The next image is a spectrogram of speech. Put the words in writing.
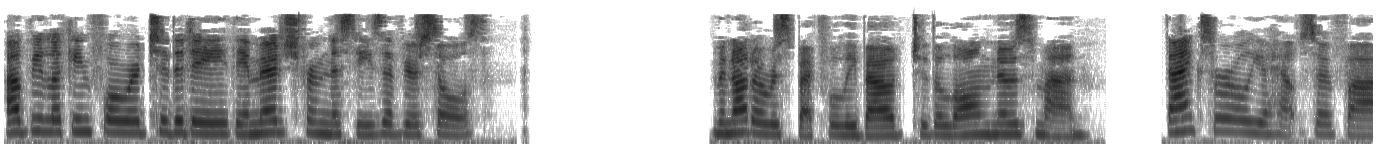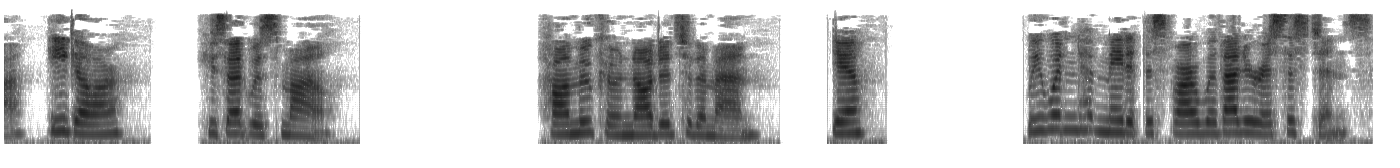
I'll be looking forward to the day they emerge from the seas of your souls. Minato respectfully bowed to the long-nosed man. Thanks for all your help so far, Igor, he said with a smile. Hamuko nodded to the man. Yeah. We wouldn't have made it this far without your assistance.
